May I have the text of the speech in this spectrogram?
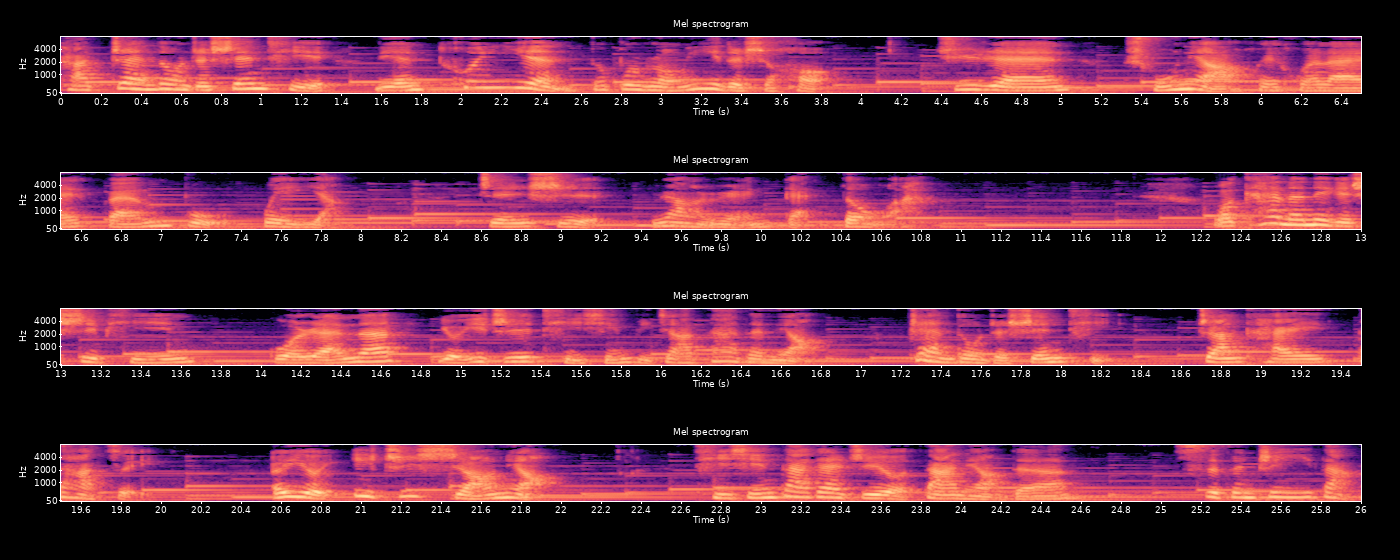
它转动着身体，连吞咽都不容易的时候，居然雏鸟会回来反哺喂养，真是让人感动啊！我看的那个视频，果然呢，有一只体型比较大的鸟，转动着身体，张开大嘴，而有一只小鸟，体型大概只有大鸟的四分之一大。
